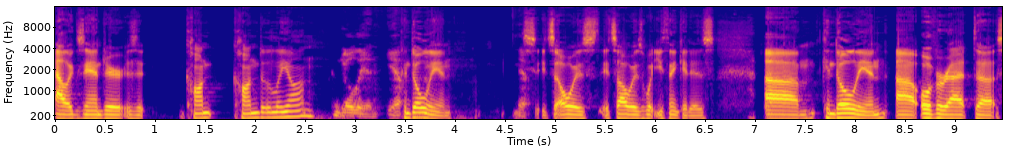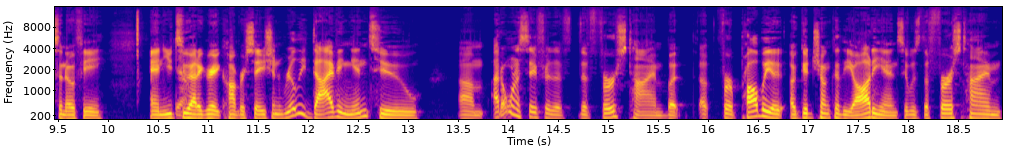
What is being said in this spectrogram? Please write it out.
Alexander, is it Con- Condolion? Condolian. Yeah. Condolian. yeah. it's always it's always what you think it is. Um, uh, over at uh, Sanofi, and you two yeah. had a great conversation, really diving into. Um, I don't want to say for the the first time, but uh, for probably a, a, good chunk of the audience, it was the first time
